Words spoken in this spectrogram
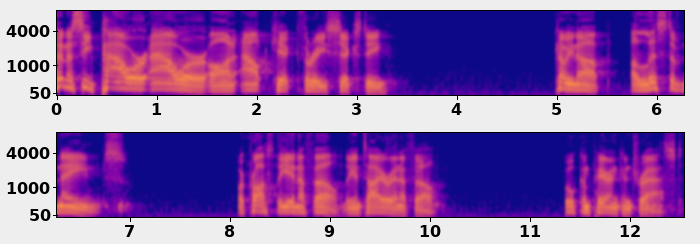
Tennessee Power Hour on Outkick 360. Coming up, a list of names across the NFL, the entire NFL. We'll compare and contrast.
